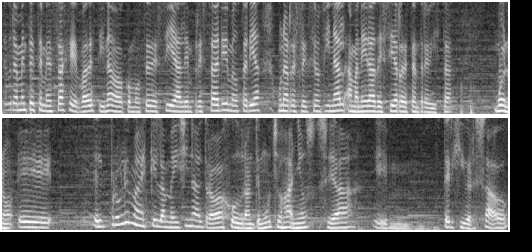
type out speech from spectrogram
Seguramente este mensaje va destinado, como usted decía, al empresario y me gustaría una reflexión final a manera de cierre de esta entrevista. Bueno, el problema es que la medicina del trabajo durante muchos años se ha em, tergiversado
